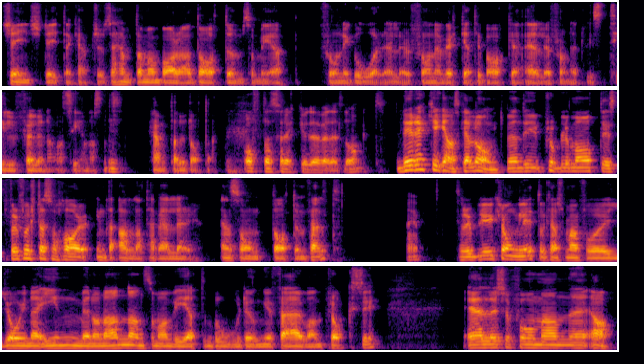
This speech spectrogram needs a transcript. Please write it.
change data capture. Så hämtar man bara datum som är från igår eller från en vecka tillbaka eller från ett visst tillfälle när man senast mm. Hämtade data. Oftast räcker det väldigt långt. Det räcker ganska långt, men det är problematiskt. För det första så har inte alla tabeller en sånt datumfält. Nej. Så det blir krångligt och kanske man får joina in med någon annan som man vet borde ungefär vara en proxy. Eller så får man eh, ja,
